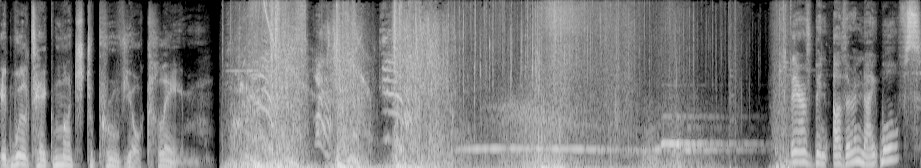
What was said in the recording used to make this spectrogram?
It will take much to prove your claim. There have been other night wolves?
